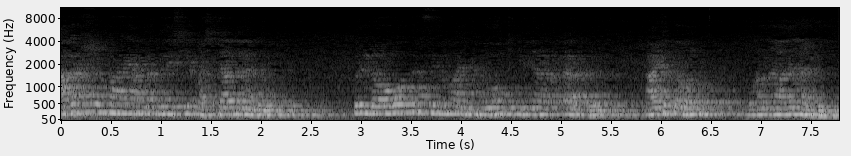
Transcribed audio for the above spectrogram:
ആകർഷകമായ അന്തർദേശീയ പശ്ചാത്തലങ്ങളും ഒരു ലോകോത്തര സിനിമ അനുഭവം ഇതിനാൾക്കാർക്ക് ആഴ്ചത്തോളം ഉണങ്ങാതെ നൽകുന്നു.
